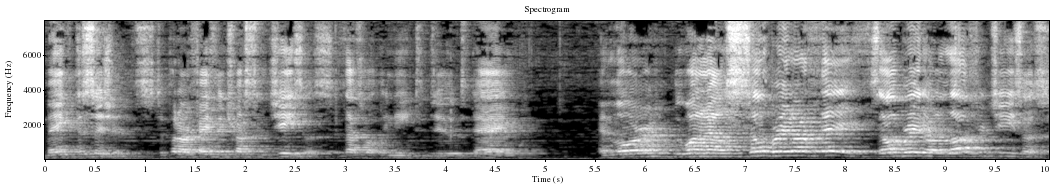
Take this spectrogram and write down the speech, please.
make decisions to put our faith and trust in Jesus, if that's what we need to do today. And Lord, we want to now celebrate our faith, celebrate our love for Jesus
